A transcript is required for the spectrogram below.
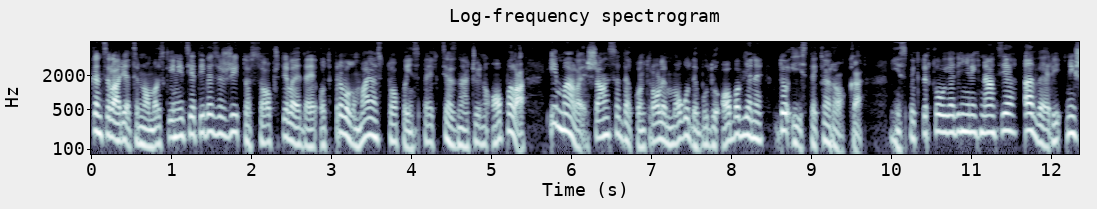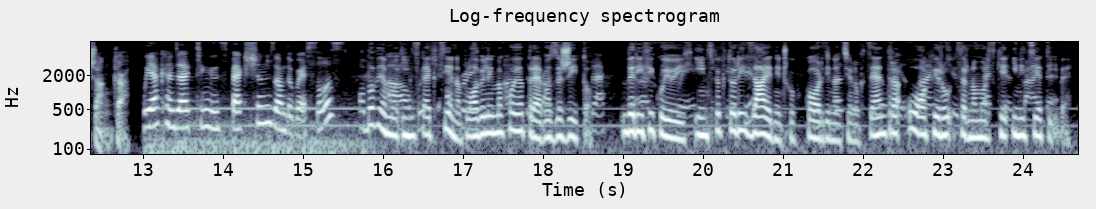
Kancelarija Crnomorske inicijative za žito saopštila je da je od 1. maja stopa inspekcija značajno opala i mala je šansa da kontrole mogu da budu obavljene do isteka roka. Inspektorka Ujedinjenih nacija Averi Nišanka. Obavljamo uh, inspekcije na plovilima koja prevoze žito. Verifikuju ih inspektori Zajedničkog koordinacionog centra u okviru Crnomorske inicijative.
